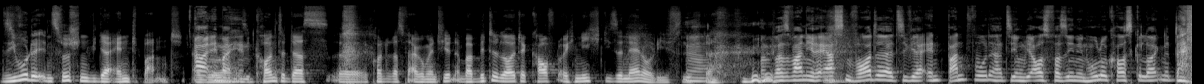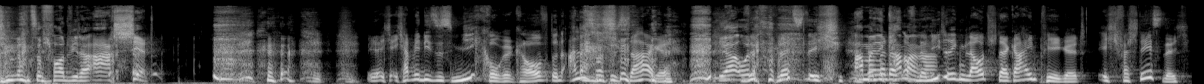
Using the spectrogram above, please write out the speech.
Sie wurde inzwischen wieder entbannt. Ah, also, ah, immerhin. Sie konnte das, äh, konnte das verargumentieren, aber bitte Leute, kauft euch nicht diese Nanoleafs-Lichter. Ja. Und was waren ihre ersten Worte, als sie wieder entbannt wurde? Hat sie irgendwie aus Versehen den Holocaust geleugnet? Dann, dann sofort wieder, ach shit, ich ich habe mir dieses Mikro gekauft und alles, was ich sage, ja, oder plötzlich, ah, meine wenn man das Kamera. auf einer niedrigen Lautstärke einpegelt. Ich verstehe es nicht.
